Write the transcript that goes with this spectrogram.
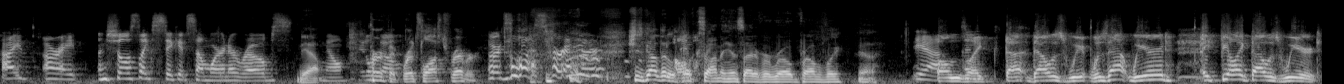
hi, all right. And she'll just like stick it somewhere in her robes. Yeah. You know, it'll Perfect. Go, Where it's lost forever. or it's lost forever. She's got little hooks on the inside of her robe, probably. Yeah. yeah. Paulton's And like that. That was weird. Was that weird? I feel like that was weird.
